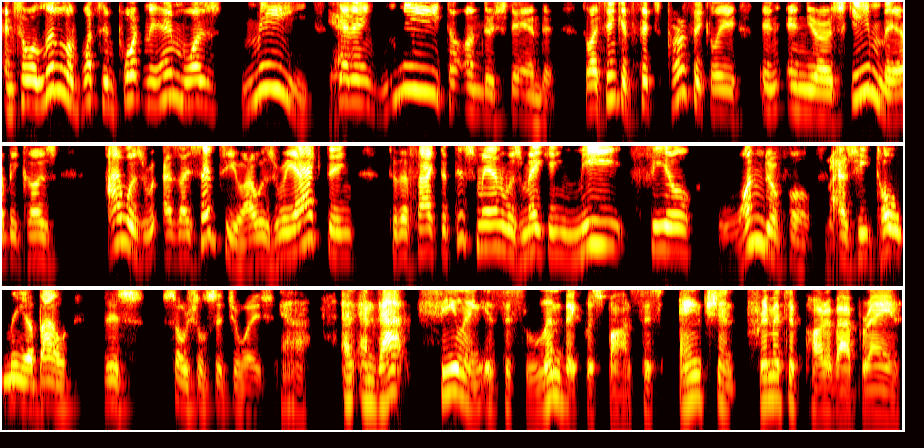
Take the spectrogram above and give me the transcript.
And so a little of what's important to him was me, yeah. getting me to understand it. So I think it fits perfectly in, in your scheme there because I was, as I said to you, I was reacting to the fact that this man was making me feel wonderful right. as he told me about this social situation. Yeah. And, and that feeling is this limbic response, this ancient primitive part of our brain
